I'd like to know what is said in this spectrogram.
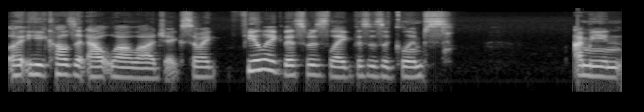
uh, he calls it outlaw logic. So I feel like this was like this is a glimpse. I mean,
